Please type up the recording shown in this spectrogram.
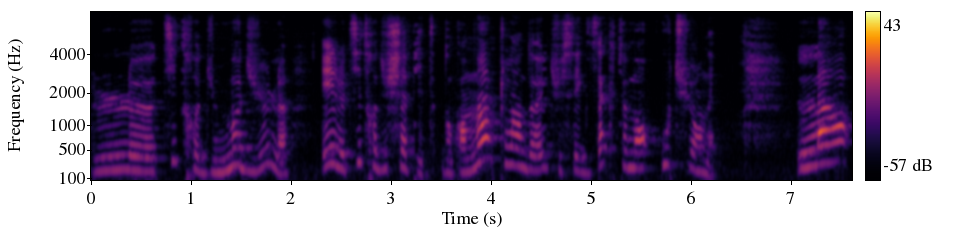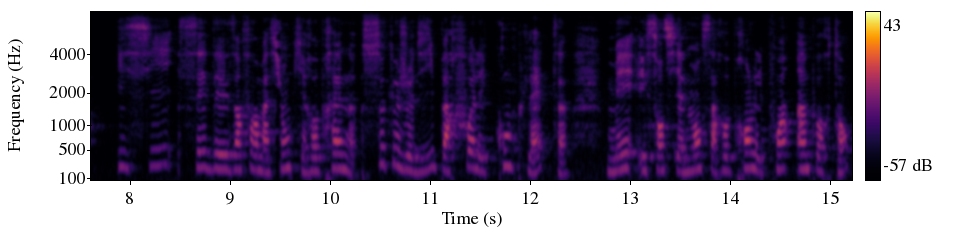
le titre du module et le titre du chapitre. Donc en un clin d'œil, tu sais exactement où tu en es. Là, ici, c'est des informations qui reprennent ce que je dis, parfois les complètes, mais essentiellement, ça reprend les points importants.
